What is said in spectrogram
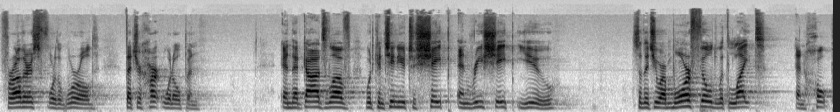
for others, for the world, that your heart would open and that God's love would continue to shape and reshape you so that you are more filled with light and hope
